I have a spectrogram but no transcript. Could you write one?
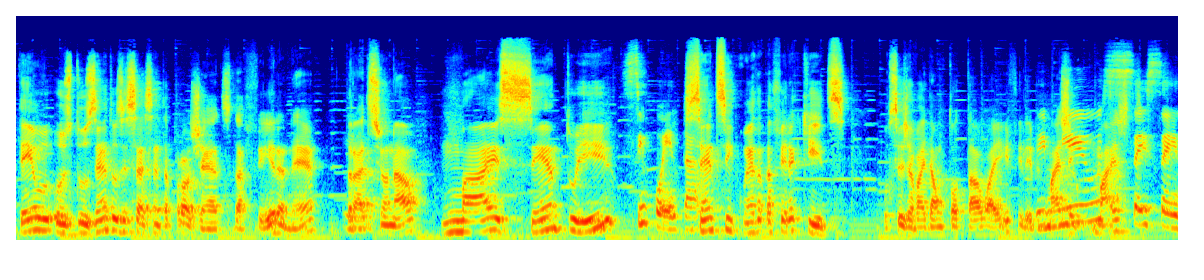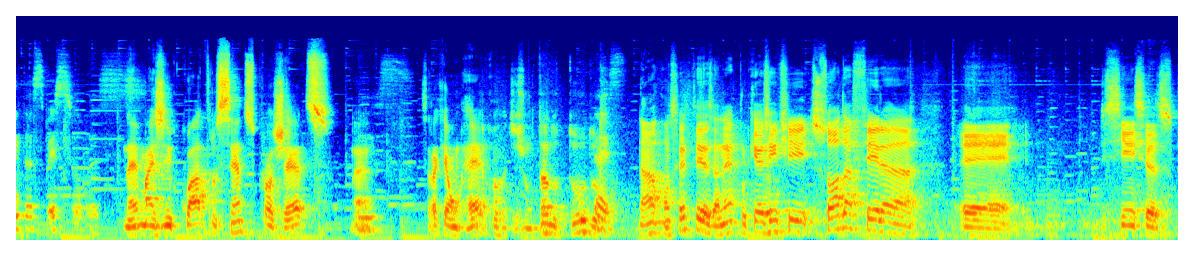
Tem os 260 projetos da feira, né? Tradicional, mais 150. 150 da feira Kids. Ou seja, vai dar um total aí, Felipe, de mais de mais 600 pessoas. Né, mais de 400 projetos né? Será que é um recorde, juntando tudo? É. Não, com certeza, né? Porque a gente, só da feira é, de ciências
